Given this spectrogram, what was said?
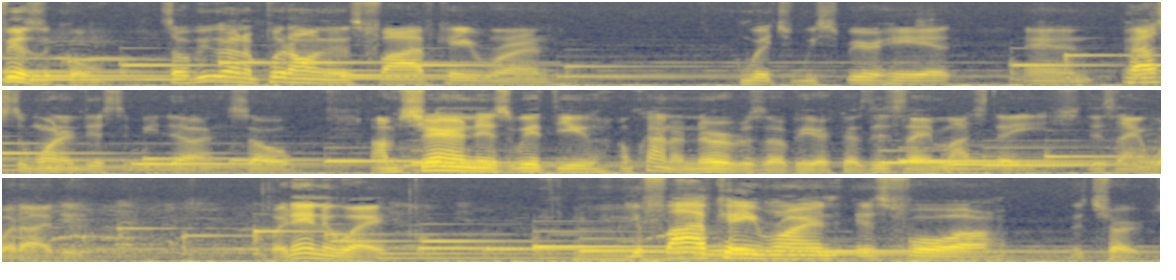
physical. So we're going to put on this 5K run, which we spearhead, and Pastor wanted this to be done. So I'm sharing this with you. I'm kind of nervous up here because this ain't my stage. This ain't what I do. But anyway, your 5K run is for the church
